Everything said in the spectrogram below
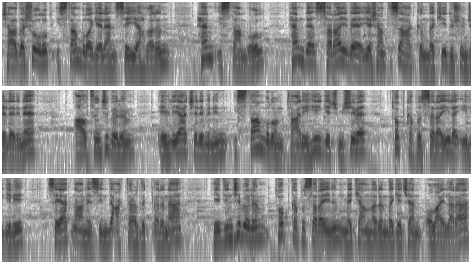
çağdaşı olup İstanbul'a gelen seyyahların hem İstanbul hem de saray ve yaşantısı hakkındaki düşüncelerine 6. bölüm Evliya Çelebi'nin İstanbul'un tarihi geçmişi ve Topkapı Sarayı ile ilgili seyahatnamesinde aktardıklarına, 7. bölüm Topkapı Sarayı'nın mekanlarında geçen olaylara,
